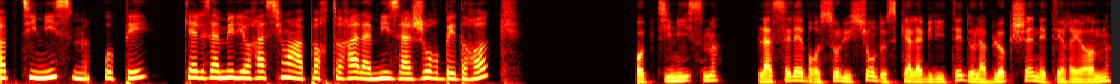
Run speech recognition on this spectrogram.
Optimisme, OP, quelles améliorations apportera la mise à jour Bedrock? Optimisme, la célèbre solution de scalabilité de la blockchain Ethereum,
